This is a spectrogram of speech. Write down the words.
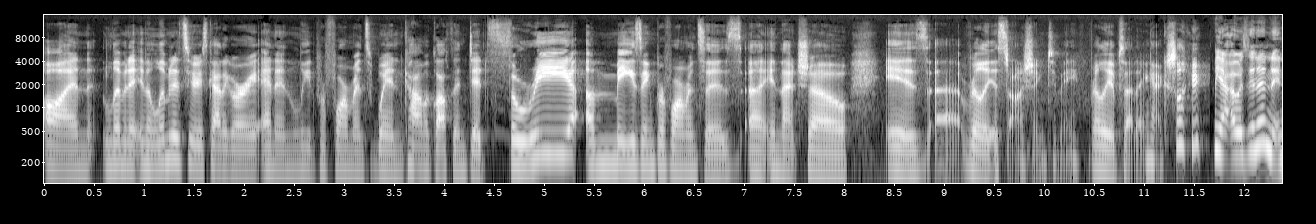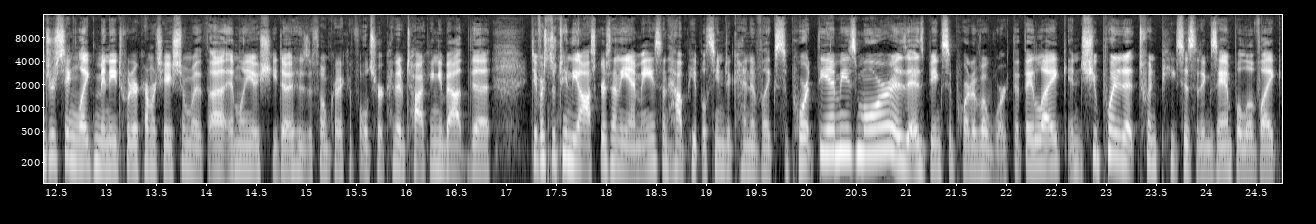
on limited in the limited series category and in lead performance when Kyle MacLachlan did three amazing performances uh, in that show is uh, really astonishing to me. Really upsetting, actually. Yeah, I was in an interesting like mini Twitter conversation with uh, Emily Yoshida, who's a film critic at Vulture, kind of talking about the difference between the Oscars and the Emmys and how people seem to kind of like support the Emmys more as, as being supportive of work that they like. And she pointed at Twin Peaks as an example of like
